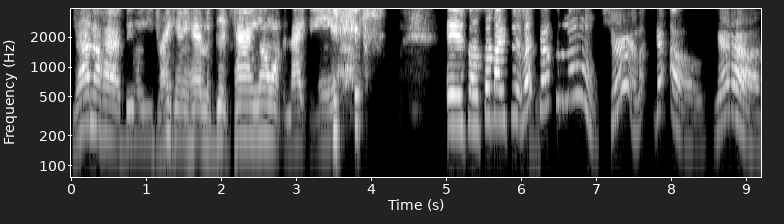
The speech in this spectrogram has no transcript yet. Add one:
y'all know how it be when you drinking and having a good time. You don't want the night to end. and so somebody said, let's go to the moon. Sure, let's go. Yeah.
